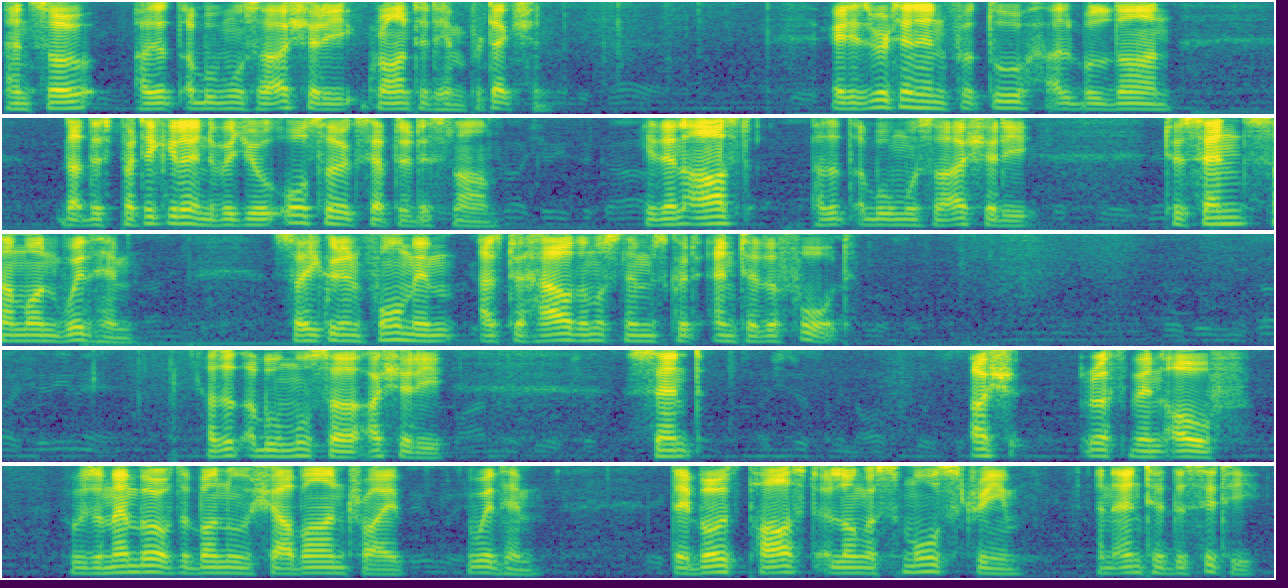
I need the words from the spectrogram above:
And so Hazrat Abu Musa Ashari granted him protection. It is written in Futuh al Buldan that this particular individual also accepted Islam. He then asked Hazrat Abu Musa Ashari to send someone with him so he could inform him as to how the Muslims could enter the fort. Hazrat Abu Musa Ashari sent Ashras bin Auf, who was a member of the Banu Shaban tribe, with him. They both passed along a small stream and entered the city.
